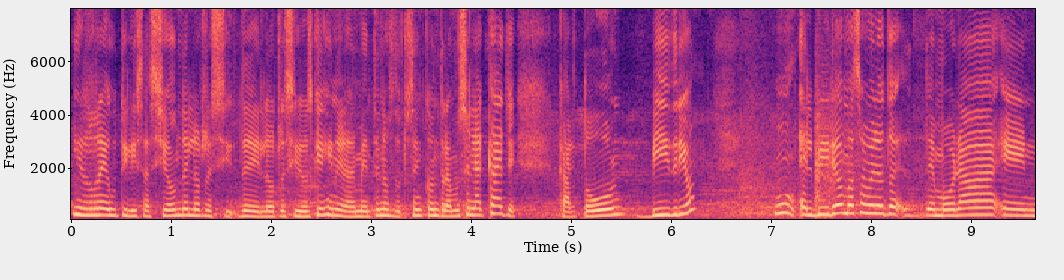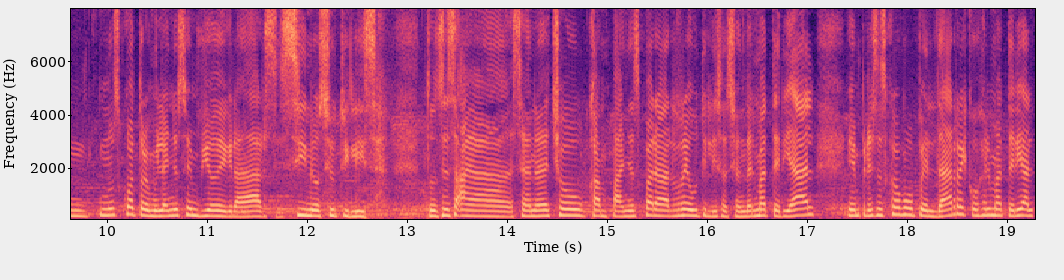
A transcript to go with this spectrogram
y reutilización de los, de los residuos que generalmente nosotros encontramos en la calle, cartón, vidrio, el vidrio más o menos demora en unos 4.000 años en biodegradarse si no se utiliza. Entonces ah, se han hecho campañas para reutilización del material, empresas como Peldar recoge el material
